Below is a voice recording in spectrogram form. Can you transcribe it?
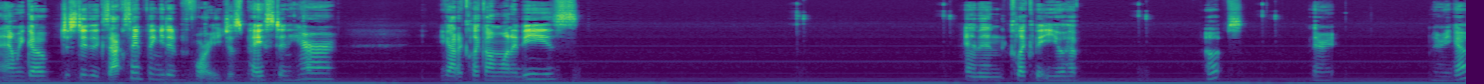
and we go just do the exact same thing you did before. You just paste in here. You got to click on one of these. And then click that you have, oops, there, there you go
